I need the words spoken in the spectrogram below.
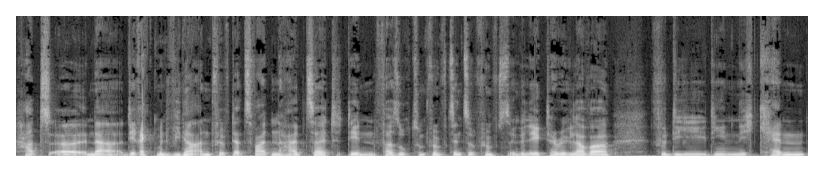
hat äh, in der direkt mit Wiederanpfiff der zweiten Halbzeit den Versuch zum 15 zu 15 gelegt. Harry Glover, für die, die ihn nicht kennen,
